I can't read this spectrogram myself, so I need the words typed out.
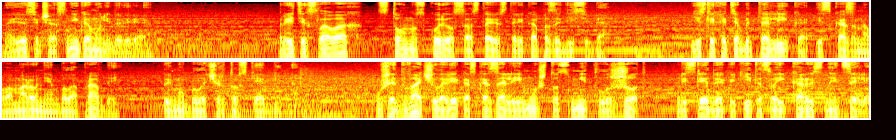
но я сейчас никому не доверяю. При этих словах Стоун ускорился, оставив старика позади себя. Если хотя бы талика из сказанного Маронием была правдой, то ему было чертовски обидно. Уже два человека сказали ему, что Смит лжет, преследуя какие-то свои корыстные цели.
